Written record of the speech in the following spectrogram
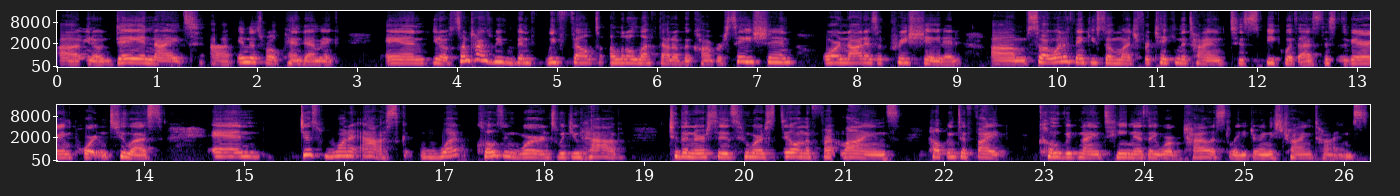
uh, you know, day and night uh, in this world pandemic. And, you know, sometimes we've been, we've felt a little left out of the conversation or not as appreciated. Um, so I want to thank you so much for taking the time to speak with us. This is very important to us. And just want to ask what closing words would you have to the nurses who are still on the front lines helping to fight COVID 19 as they work tirelessly during these trying times?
